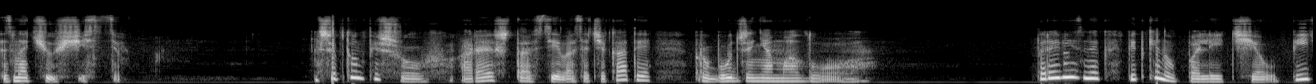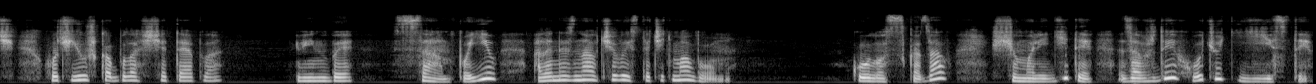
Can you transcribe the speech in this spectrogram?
значущістю. Шептун пішов, а решта всілася чекати пробудження малого. Перевізник підкинув паліччя у піч, хоч юшка була ще тепла. Він би сам поїв, але не знав, чи вистачить малому. Колос сказав, що малі діти завжди хочуть їсти.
